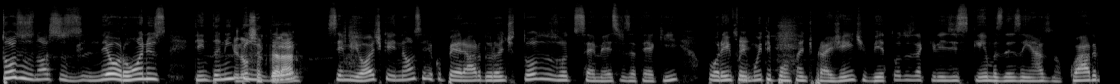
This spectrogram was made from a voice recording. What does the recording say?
todos os nossos neurônios tentando entender. Semiótica e não se recuperaram durante todos os outros semestres até aqui. Porém, foi Sim. muito importante para a gente ver todos aqueles esquemas desenhados no quadro,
